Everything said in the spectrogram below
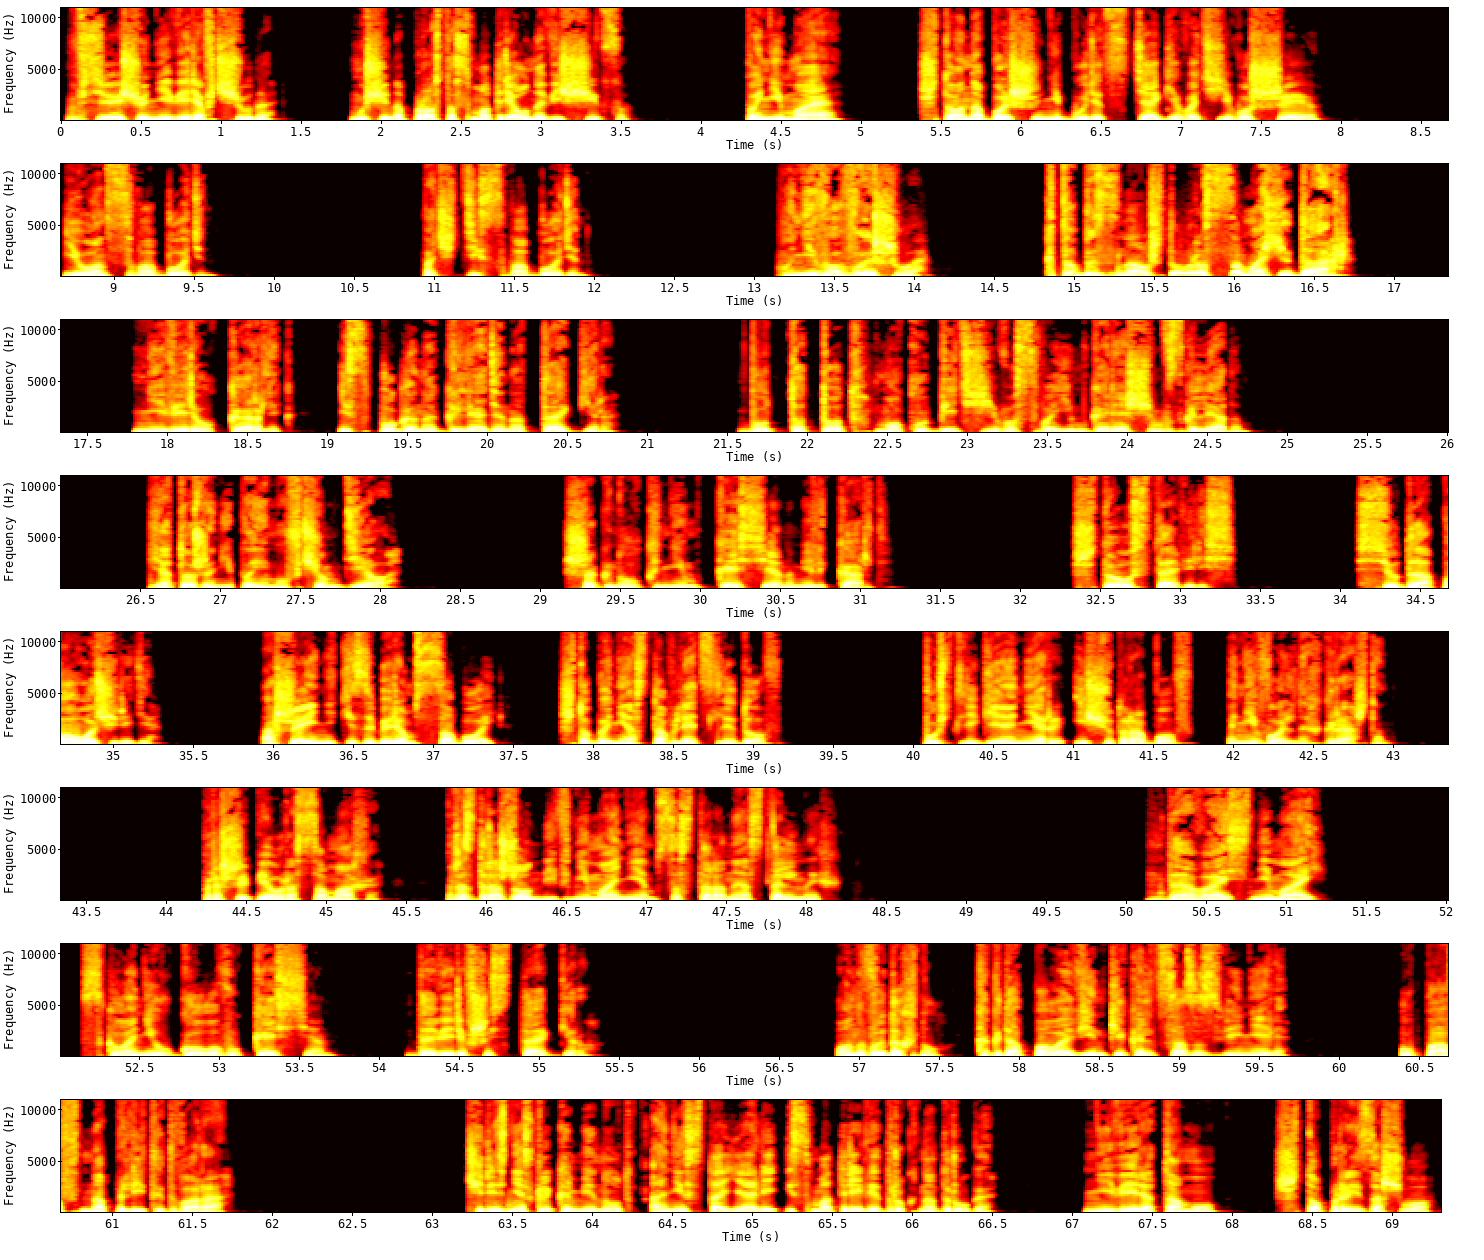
Все еще не веря в чудо, мужчина просто смотрел на вещицу, понимая, что она больше не будет стягивать его шею, и он свободен. Почти свободен. «У него вышло! Кто бы знал, что у Росомахи дар!» Не верил карлик, испуганно глядя на Таггера, будто тот мог убить его своим горящим взглядом. «Я тоже не пойму, в чем дело», — шагнул к ним Кэссиан Мелькарт. «Что уставились? Сюда, по очереди. Ошейники заберем с собой, чтобы не оставлять следов. Пусть легионеры ищут рабов, а не вольных граждан». Прошипел Росомаха, раздраженный вниманием со стороны остальных. «Давай, снимай!» Склонил голову Кэссиан, доверившись Таггеру. Он выдохнул, когда половинки кольца зазвенели, упав на плиты двора. Через несколько минут они стояли и смотрели друг на друга, не веря тому, что произошло.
